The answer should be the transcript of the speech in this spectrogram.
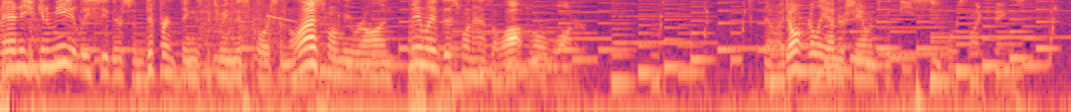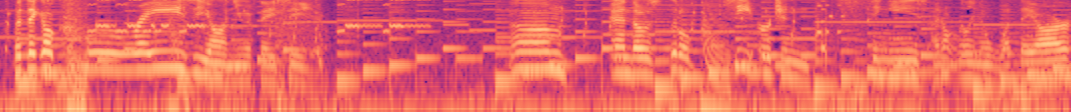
and as you can immediately see, there's some different things between this course and the last one we were on. Mainly, this one has a lot more water. Now, I don't really understand what's with these seahorse-like things, but they go crazy on you if they see you. Um, and those little sea urchin thingies, I don't really know what they are.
